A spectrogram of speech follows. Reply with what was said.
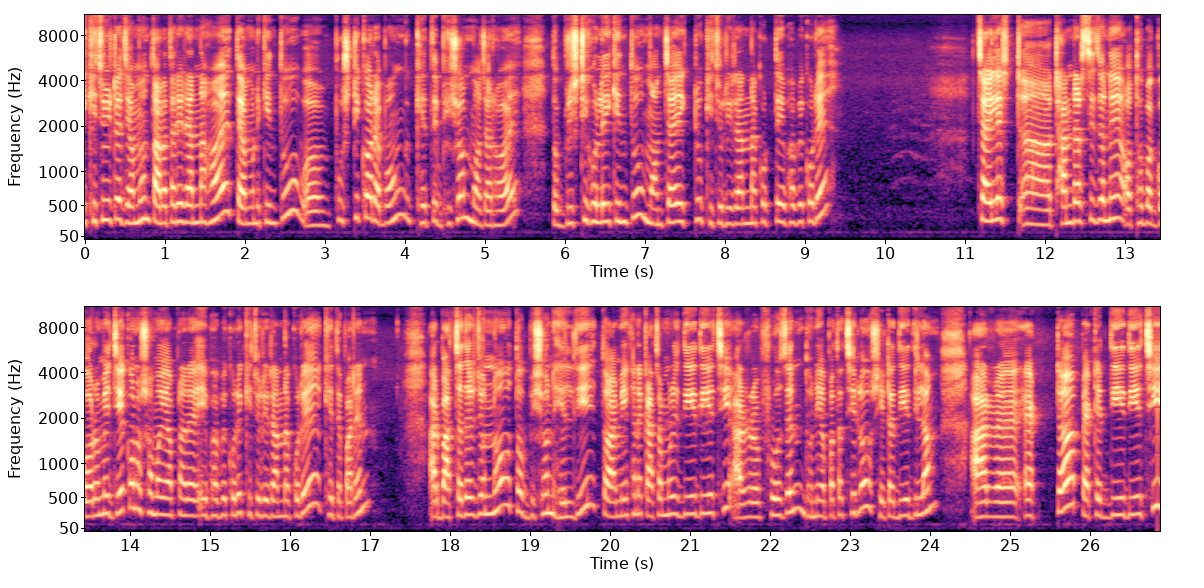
এই খিচুড়িটা যেমন তাড়াতাড়ি রান্না হয়, তেমন কিন্তু পুষ্টিকর এবং খেতে ভীষণ মজার হয়। তো বৃষ্টি হলেই কিন্তু মন চায় একটু খিচুড়ি রান্না করতে এভাবে করে। চাইলে ঠান্ডার সিজনে অথবা গরমে যে কোনো সময় আপনারা এভাবে করে খিচুড়ি রান্না করে খেতে পারেন। আর বাচ্চাদের জন্য তো ভীষণ হেলদি। তো আমি এখানে কাঁচামরিচ দিয়ে দিয়েছি আর ফ্রোজেন ধনিয়া পাতা ছিল সেটা দিয়ে দিলাম। আর একটা প্যাকেট দিয়ে দিয়েছি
